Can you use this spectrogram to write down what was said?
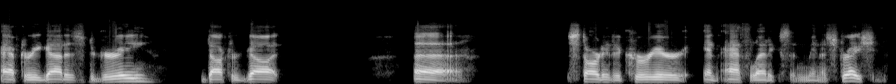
After he got his degree, Dr. Gautt uh, started a career in athletics administration.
